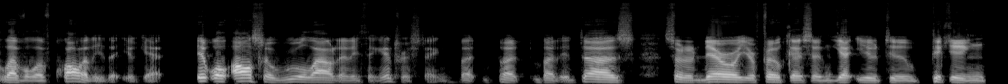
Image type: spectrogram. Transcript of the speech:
level of quality that you get it will also rule out anything interesting but but but it does sort of narrow your focus and get you to picking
